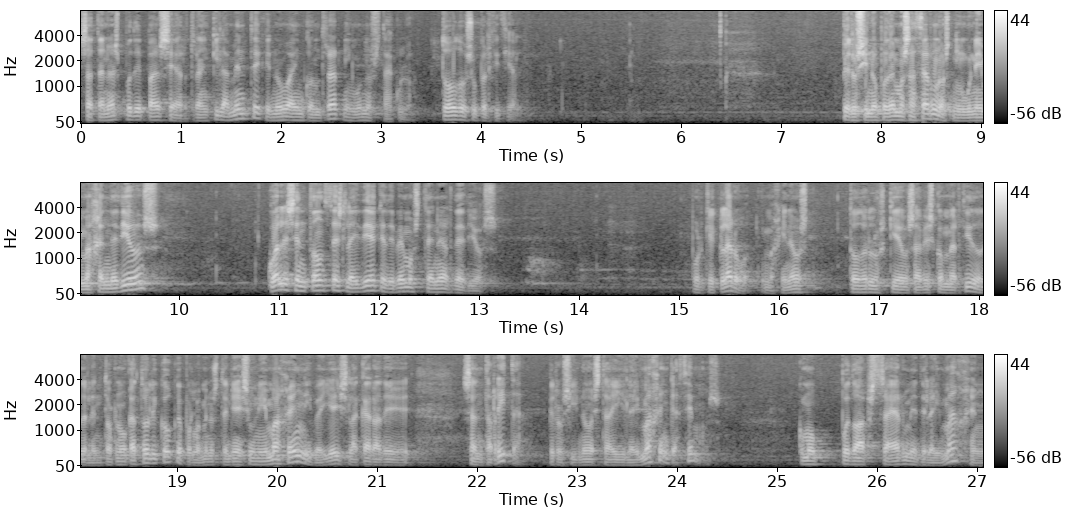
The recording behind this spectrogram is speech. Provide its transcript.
Satanás puede pasear tranquilamente que no va a encontrar ningún obstáculo. Todo superficial. Pero si no podemos hacernos ninguna imagen de Dios, ¿cuál es entonces la idea que debemos tener de Dios? Porque claro, imaginaos todos los que os habéis convertido del entorno católico, que por lo menos teníais una imagen y veíais la cara de Santa Rita, pero si no está ahí la imagen, ¿qué hacemos? ¿Cómo puedo abstraerme de la imagen?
